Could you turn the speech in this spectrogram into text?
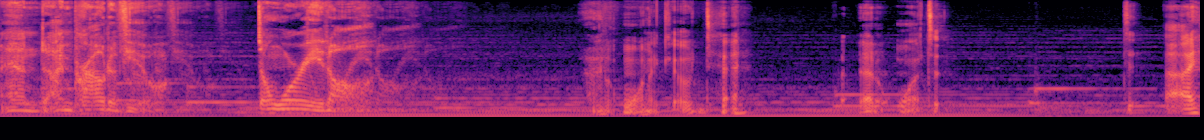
and I'm proud of you. Don't worry at all. I don't want to go, Dad. I don't want to. I.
